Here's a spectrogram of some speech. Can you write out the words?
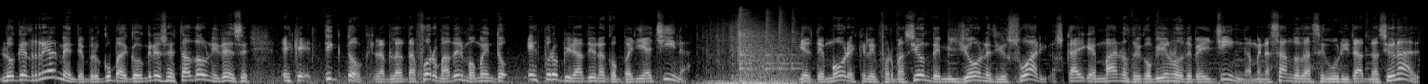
Lo que realmente preocupa al Congreso estadounidense es que TikTok, la plataforma del momento, es propiedad de una compañía china. Y el temor es que la información de millones de usuarios caiga en manos del gobierno de Beijing, amenazando la seguridad nacional.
